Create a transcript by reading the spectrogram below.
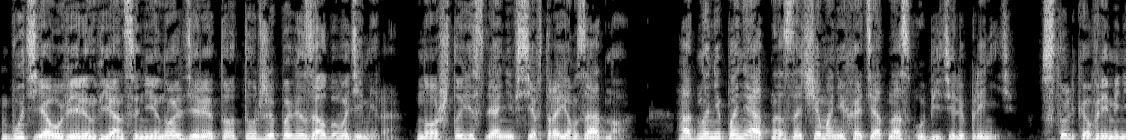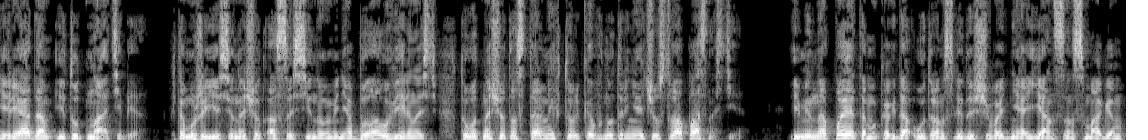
Будь я уверен в Янсене и Нольдере, то тут же повязал бы Вадимира. Но что, если они все втроем заодно? Одно непонятно, зачем они хотят нас убить или пленить. Столько времени рядом, и тут на тебе. К тому же, если насчет ассасина у меня была уверенность, то вот насчет остальных только внутреннее чувство опасности. Именно поэтому, когда утром следующего дня Янсен с магом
